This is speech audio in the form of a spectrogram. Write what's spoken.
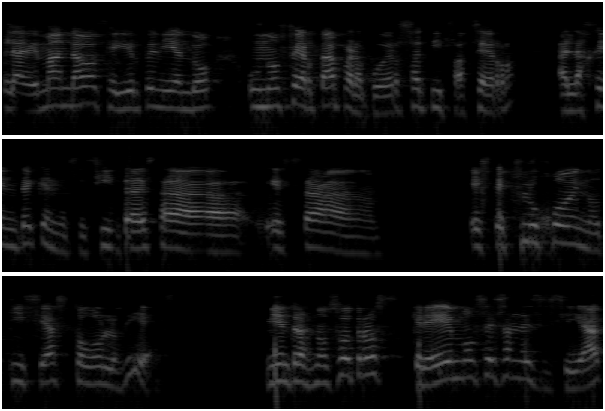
la demanda va a seguir teniendo una oferta para poder satisfacer a la gente que necesita esta, este flujo de noticias todos los días. Mientras nosotros creemos esa necesidad,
